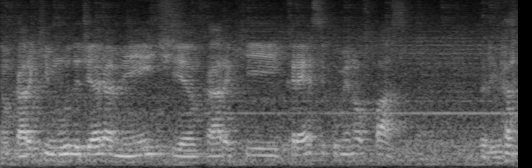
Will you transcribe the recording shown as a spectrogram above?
É um cara que muda diariamente, é um cara que cresce comendo alface, mano, tá ligado?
